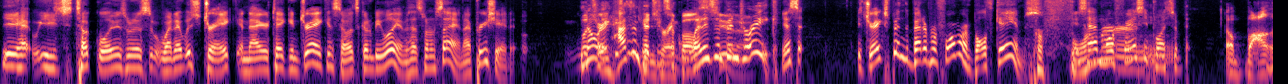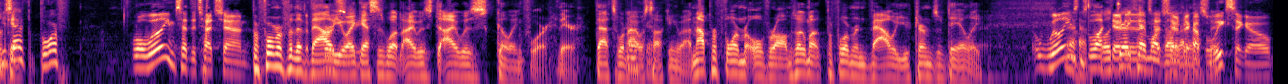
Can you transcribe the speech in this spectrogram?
you you just took Williams when it, was, when it was Drake, and now you're taking Drake, and so it's going to be Williams. That's what I'm saying. I appreciate it. no, it hasn't been Drake. When has it been Drake? Yes, it, Drake's been the better performer in both games. He's had more fantasy points. than- oh, A ball. He's had more. Well, Williams had the touchdown. Performer for the, value, I guess, is what I was I was going for there. That's what I was talking about. Not performer overall. I'm talking about performer in value in terms of daily. Williams Yeah. lucked Well, out Drake of had that touchdown a couple week. weeks ago.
